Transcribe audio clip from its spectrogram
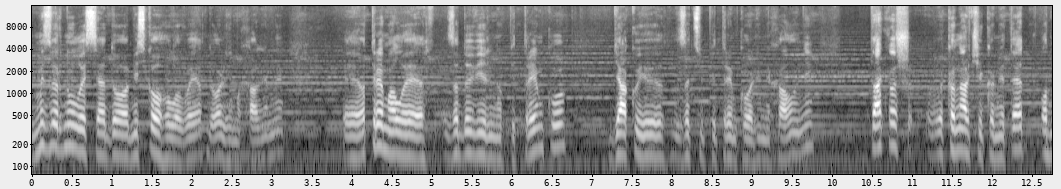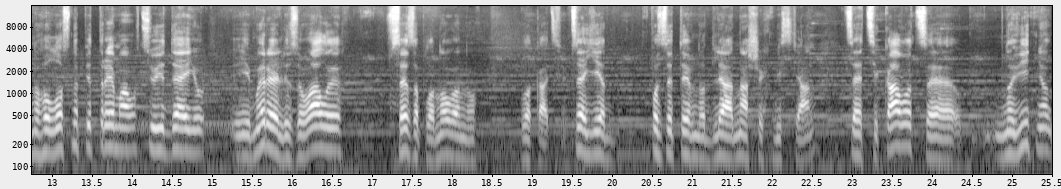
Ми звернулися до міського голови, до Ольги Михайлівни, е, отримали задовільну підтримку. Дякую за цю підтримку Ольгі Михайлівні. Також виконавчий комітет одноголосно підтримав цю ідею, і ми реалізували все заплановану локацію. Це є позитивно для наших містян. Це цікаво, це новітньо.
